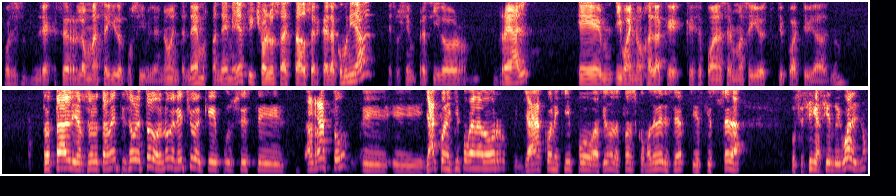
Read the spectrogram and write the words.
pues eso tendría que ser lo más seguido posible, ¿no? Entendemos pandemia y esto, y Cholos ha estado cerca de la comunidad, eso siempre ha sido real, eh, y bueno, ojalá que, se puedan hacer más seguido este tipo de actividades, ¿no? Total y absolutamente, y sobre todo, ¿no? El hecho de que, pues, este, al rato, eh, eh, ya con equipo ganador, ya con equipo haciendo las cosas como debe de ser, si es que suceda, pues se siga haciendo igual, ¿no?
